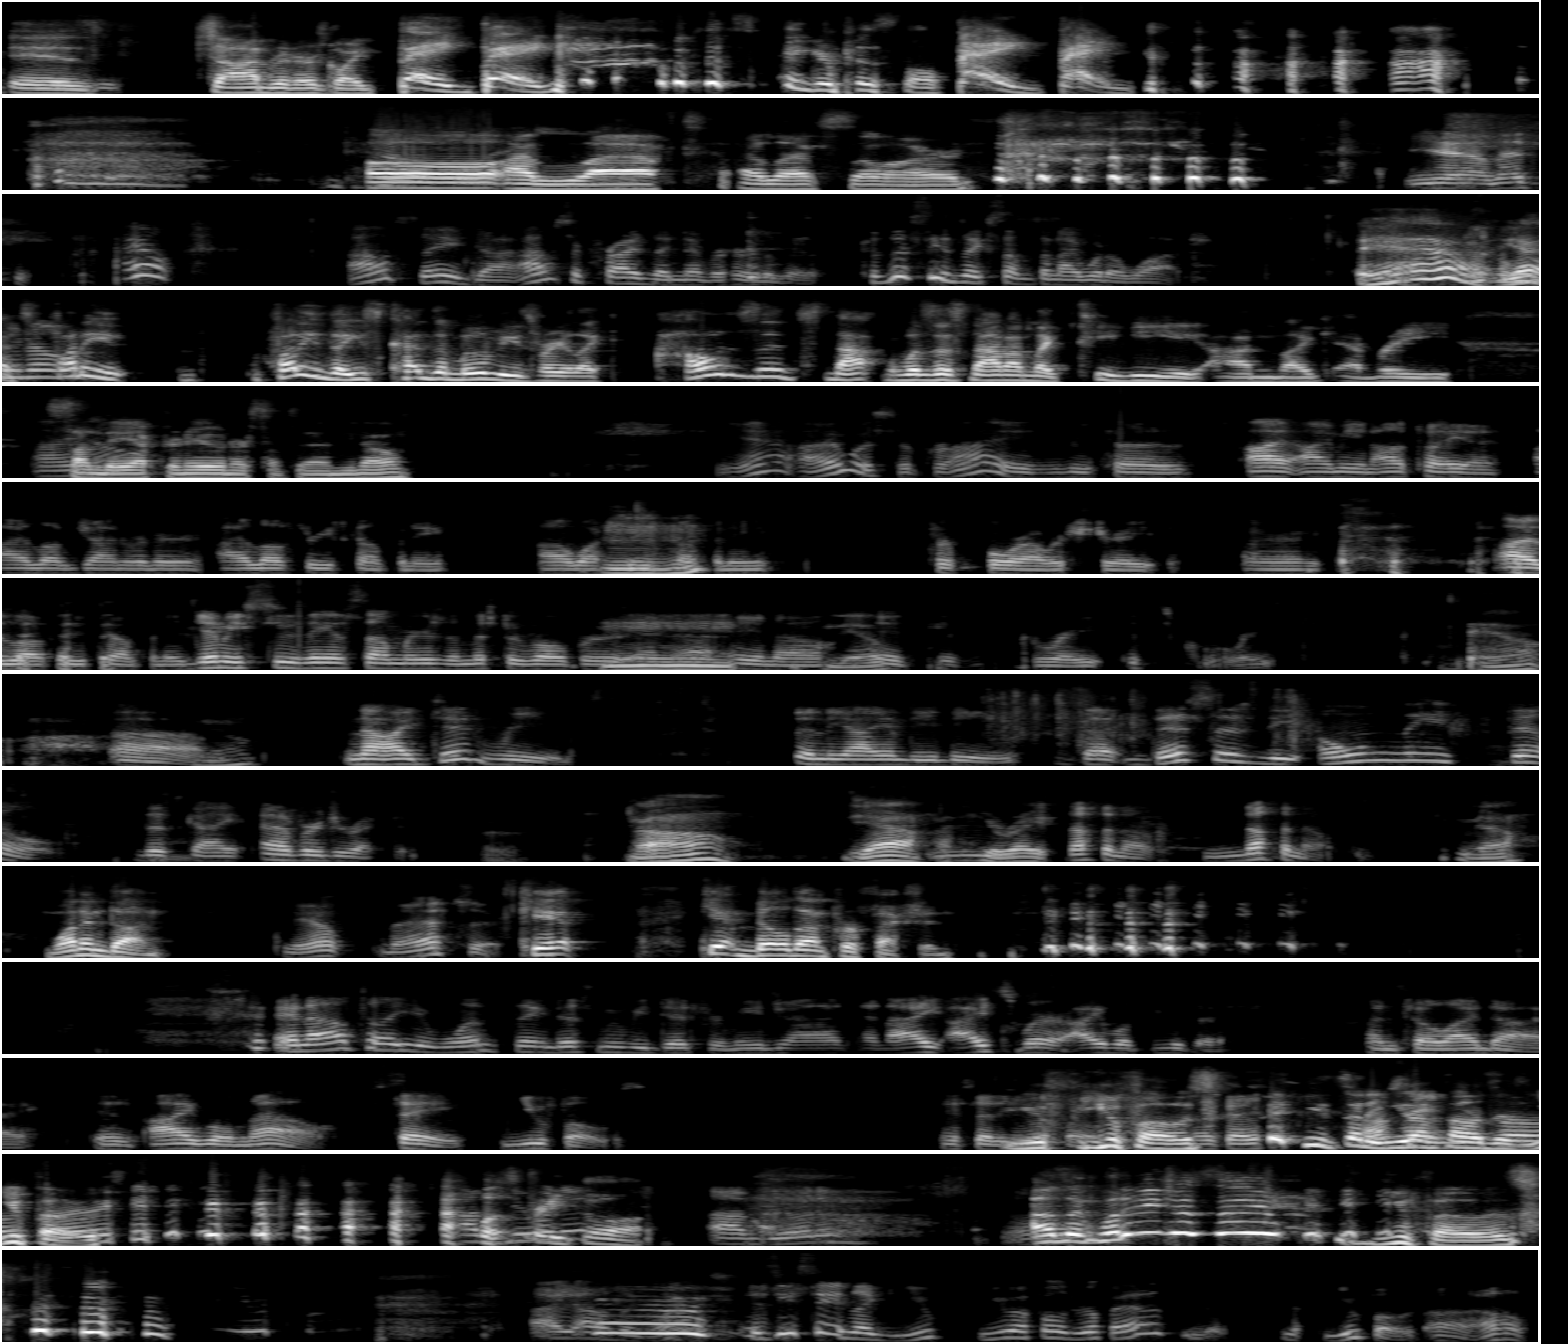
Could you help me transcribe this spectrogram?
is John Ritter going bang bang with his finger pistol, bang bang. oh, I laughed. I laughed so hard. yeah, that's. I'll, I'll say, John, I'm surprised I never heard of this because this seems like something I would have watched. Yeah, yeah, it's know, funny. Funny these kinds of movies where you're like, how is it not? Was this not on like TV on like every Sunday know. afternoon or something? You know? Yeah, I was surprised because I, I mean, I'll tell you, I love John Ritter. I love Three's Company. I'll watch mm-hmm. Three's Company for four hours straight. All right. I love Three's Company. Give me Suzanne Somers and Mr. Roper, mm, and uh, mm, you know, yep. it's, it's great. It's great. Yeah. Uh, yeah. Now I did read in the IMDb that this is the only film this guy ever directed. Oh, yeah, you're right. Nothing else. Nothing else. Yeah, one and done. Yep, that's it. Can't can't build on perfection. and I'll tell you one thing this movie did for me, John, and I, I swear I will do this until I die, is I will now say UFOs. Instead of UFOs. UFOs. Okay. you said of UFOs as UFOs. that was pretty it. cool. I'm doing it. I was like, what did he just say? UFOs. I, I was like, is he saying like U, UFOs real fast? UFOs. Oh, oh.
